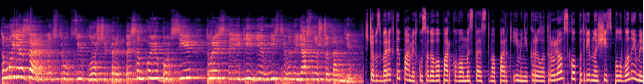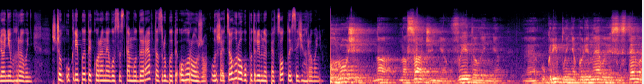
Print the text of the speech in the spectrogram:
Тому я за реконструкцію площі перед писанкою, бо всі туристи, які є в місті, вони ясно, що там є. Щоб зберегти пам'ятку садово-паркового мистецтва парк імені Кирила Трольовського, потрібно 6,5 мільйонів гривень. Щоб укріпити кореневу систему дерев та зробити огорожу, лише цього року потрібно 500 тисяч гривень. Гроші на насадження, видалення, е, укріплення коріневої системи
